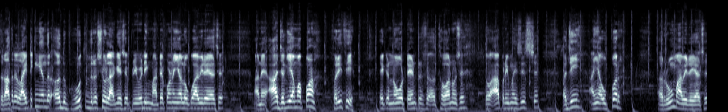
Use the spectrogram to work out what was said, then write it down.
રાત્રે લાઇટિંગની અંદર અદ્ભુત દ્રશ્યો લાગે છે. પ્રી વેડિંગ માટે પણ અહીંયા લોકો આવી રહ્યા છે. અને આ જગ્યામાં પણ ફરીથી એક નવો ટેન્ટ થવાનો છે. તો આ પ્રિમાઇસીસ છે. હજી અહીંયા ઉપર રૂમ આવી રહ્યા છે.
